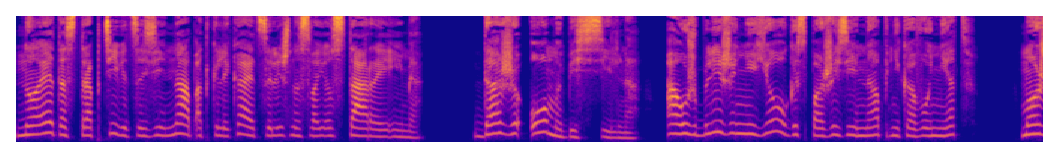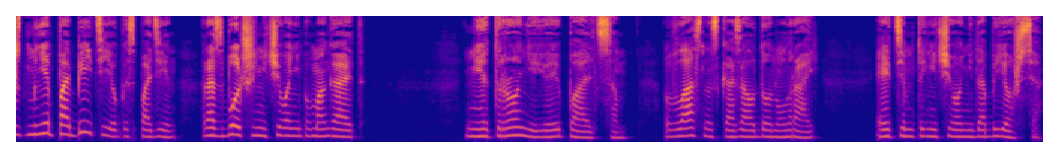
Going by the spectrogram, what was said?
Но эта строптивица Зейнаб откликается лишь на свое старое имя. Даже Ома бессильна. А уж ближе нее у госпожи Зейнаб никого нет. Может, мне побить ее, господин, раз больше ничего не помогает?» «Не тронь ее и пальцем», — властно сказал Донал Рай. «Этим ты ничего не добьешься.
